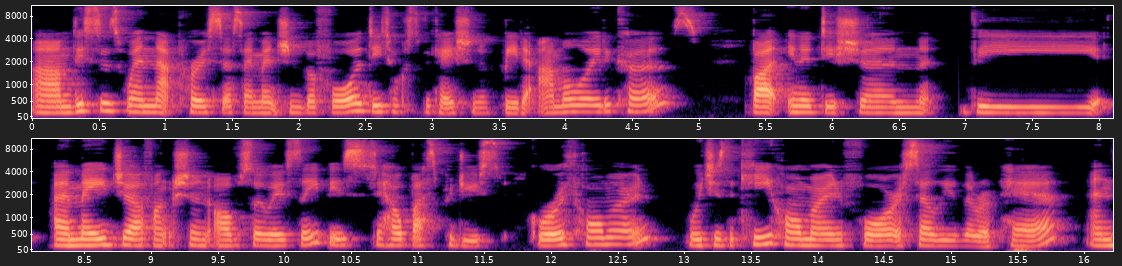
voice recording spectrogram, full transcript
Um, this is when that process I mentioned before, detoxification of beta amyloid occurs. But in addition, the a major function of slow wave sleep is to help us produce growth hormone, which is the key hormone for cellular repair. And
